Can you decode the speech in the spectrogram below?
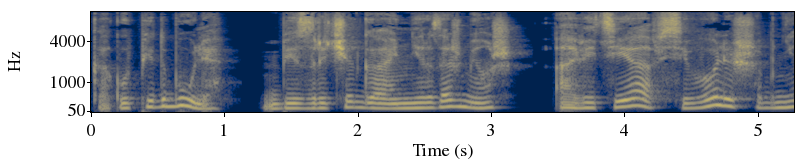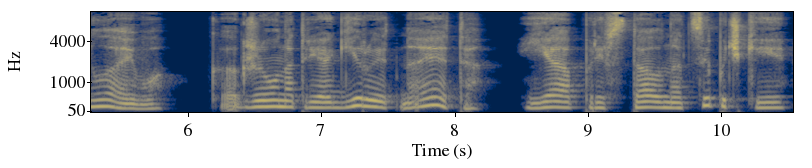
как у питбуля. Без рычага не разожмешь. А ведь я всего лишь обняла его. Как же он отреагирует на это? Я привстала на цыпочки и,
